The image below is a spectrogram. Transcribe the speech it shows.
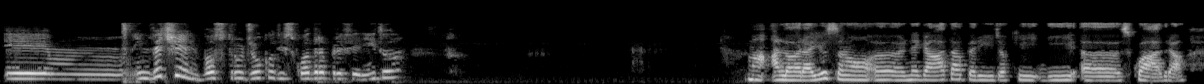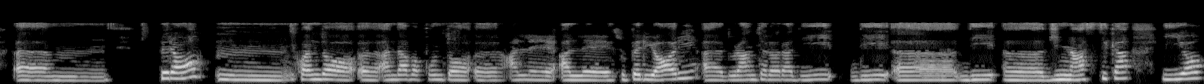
E um, invece il vostro gioco di squadra preferito? Ma allora, io sono uh, negata per i giochi di uh, squadra. Um, però mh, mm, quando eh, andavo appunto eh, alle, alle, superiori, eh, durante l'ora di, di, eh, di eh, ginnastica, io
